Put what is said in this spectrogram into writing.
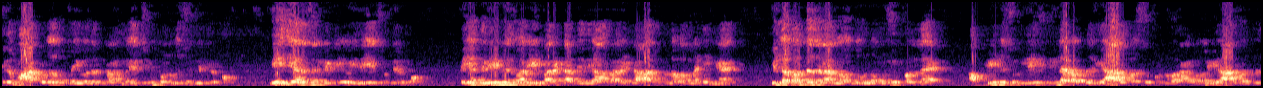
இதை மாற்றுதல் செய்வதற்கான முயற்சியும் தொடர்ந்து செஞ்சுட்டு இருக்கோம். நீதி அரசர்கிட்டையும் இதையே சொல்லியிருக்கோம். ஐயா திடீர்னு இந்த மாதிரி பதினெட்டாம் தேதி பதினெட்டு ஆறுக்குள்ள வரல நீங்க. இல்ல வந்தது நாங்க வந்து ஒன்றும் முடிவு பண்ணல அப்படின்னு சொல்லி இல்ல வந்து யார் பஸ் கொண்டு வராங்களோ யார் வந்து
